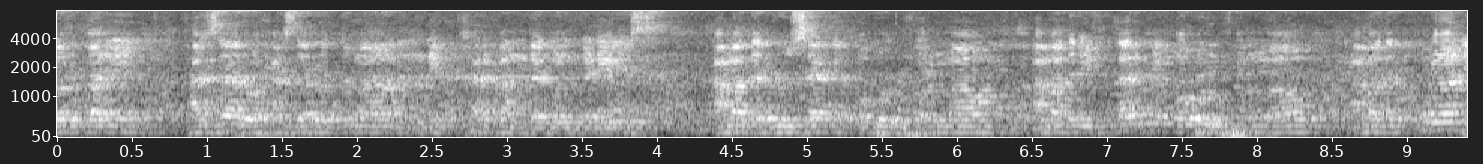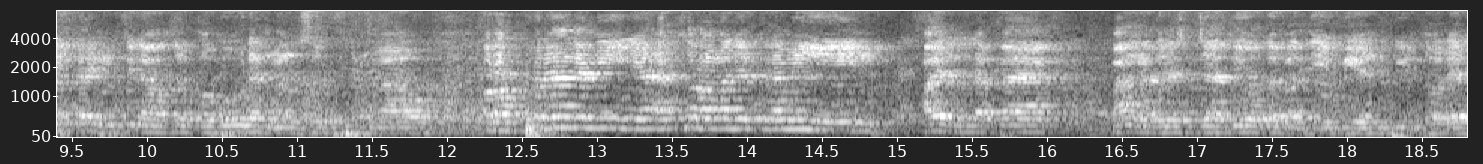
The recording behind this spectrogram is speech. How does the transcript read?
দরবারে হাজারো হাজারো তোমার নিক্ষার বান্দাগণকে নিস আমাদের রোজাকে কবুল ফরমাও, আমাদের ইফতারকে কবুল ফরমাও, আমাদের কোরআন কারীম তিলাওয়াত কবুল আর মনজুর ফরমাও। রব্বুল আলামিন, ইয়া আকরামাল আকরামিন। আল্লাহ পাক, বাংলাদেশ জাতীয়তাবাদী বিএনপি দলের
